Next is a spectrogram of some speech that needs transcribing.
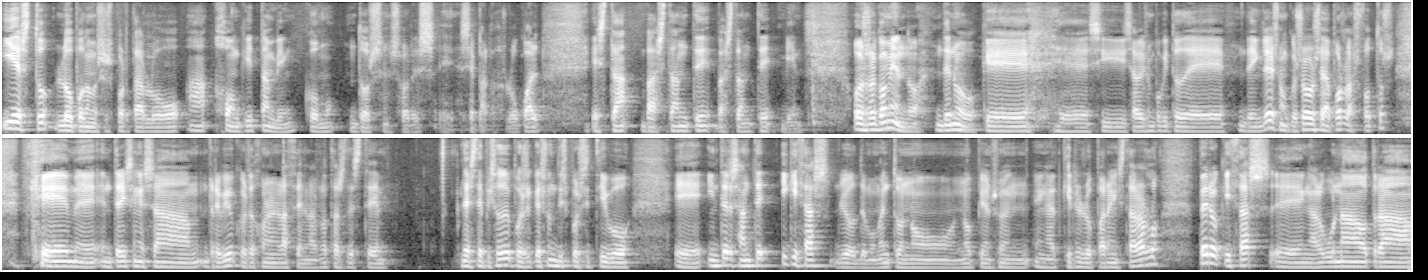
y esto lo podemos exportar luego a HomeKit también como dos sensores eh, separados, lo cual está bastante, bastante bien. Os recomiendo, de nuevo, que si sabéis un poquito de, de, inglés, aunque solo sea por las fotos, que me entréis en esa review que os dejo un enlace en las notas de este de este episodio, pues que es un dispositivo eh, interesante y quizás, yo de momento no, pienso en, adquirirlo para instalarlo, pero quizás eh, en alguna otra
